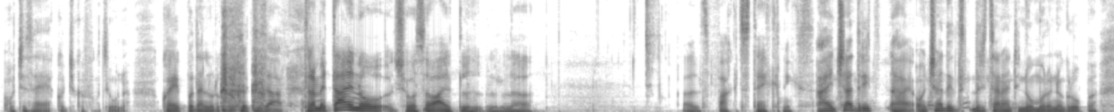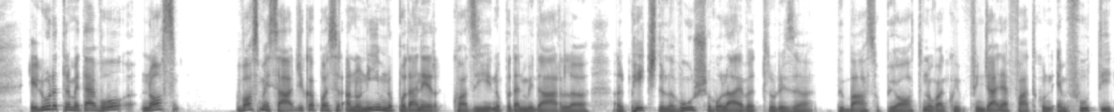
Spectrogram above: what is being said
o ci sai ecco come funziona. Qua possiamo loro concretizzare. Tra metà e no c'è so alt il als facts technics. Ah, c'è dritt, ah, on c'è drizzante un numero in una gruppa. E loro tramettere vo nos vos messaggi che può essere anonim, non può dare quasi, non può dare la, il pitch della voce, live tu resa più basso, più alto, non vanno fin già ne ha fatto con enfuti,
